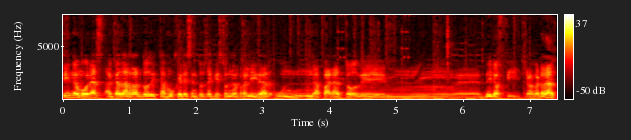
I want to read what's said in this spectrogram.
te enamoras a cada rato de estas mujeres, entonces que son en realidad un aparato de mm, de los filtros, ¿verdad?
